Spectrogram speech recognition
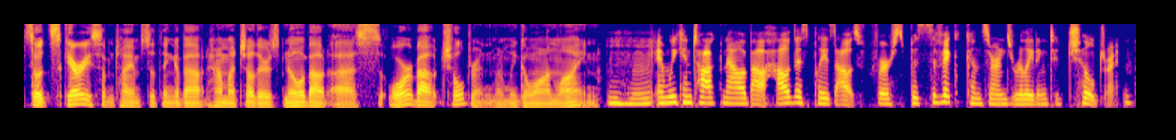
So it's scary sometimes to think about how much others know about us or about children when we go online. hmm And we can talk now about how this plays out for specific concerns relating to children.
